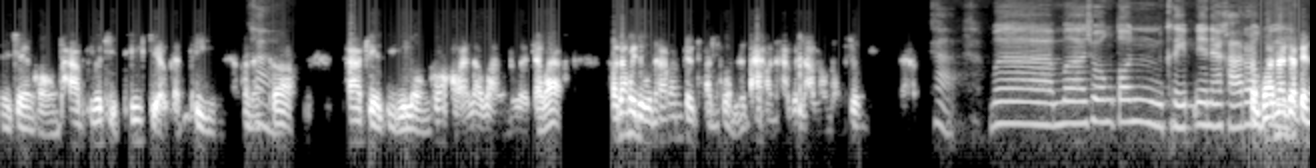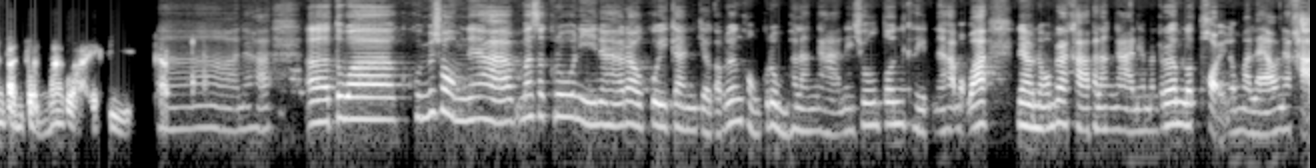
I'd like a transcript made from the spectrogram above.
ในเชิงของภาพธุรกิจที่เกี่ยวกับจีนเพราะนั้นก็ถ้า KCE ลงก็ขอให้ระวังด้วย แต่ว่าเขาต้องไปดูนะครับมันเป็นพันผลหรือเปล่านะครับเวลาเราลงช่วงนี้ค่ะ เมื่อเมื่อช่วงต้นคลิปเนี่ยนะคะ เราว่าน่าจะเป็นปันผลมากกว่า XD ครับนะคะตัวคุณผู้ชมเนี่ยนะคะเมื่อสักครู่นี้นะคะเราคุยกันเกี่ยวกับเรื่องของกลุ่มพลังงานในช่วงต้นคลิปนะคะบอกว่าแนวโน้มราคาพลังงานเนี่ยมันเริ่มลดถอยลงมาแล้วนะคะ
